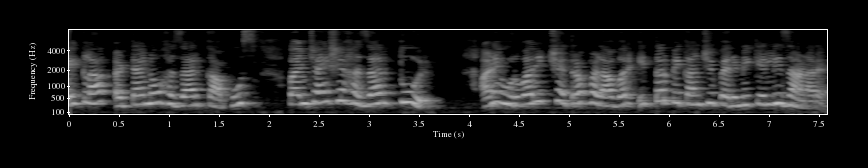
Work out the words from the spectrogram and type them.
एक लाख अठ्ठ्याण्णव हजार कापूस पंच्याऐंशी हजार तूर आणि उर्वरित क्षेत्रफळावर इतर पिकांची पेरणी केली जाणार आहे.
